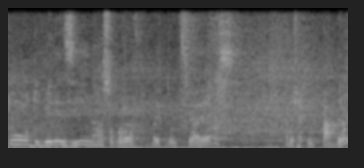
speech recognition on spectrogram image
Tudo belezinha. Nossa, agora vai torcear elas. Pra deixar aquele padrão.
